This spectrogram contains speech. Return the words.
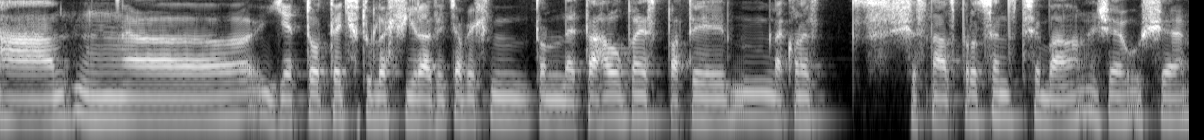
A mm, je to teď v tuhle chvíli, teď abych to netahal úplně z paty, nakonec 16% třeba, že už je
